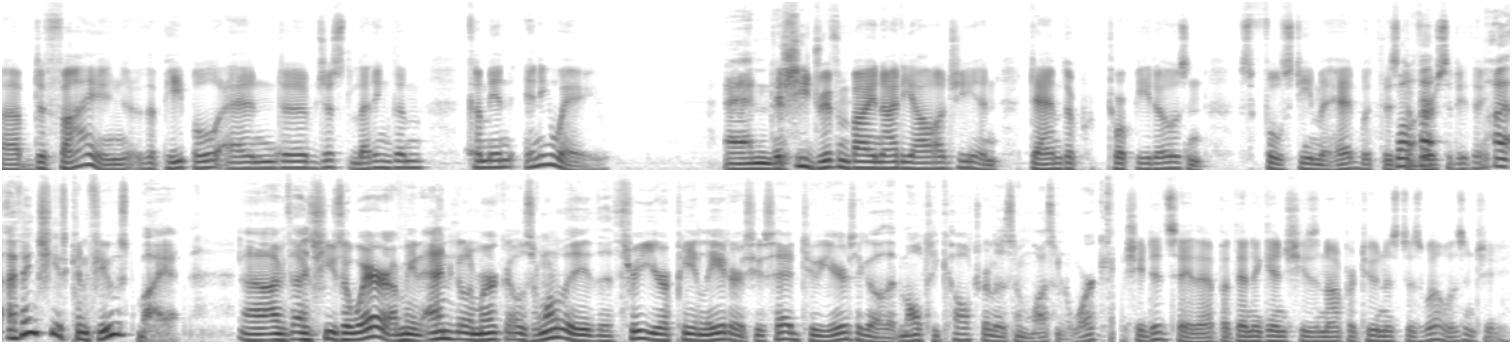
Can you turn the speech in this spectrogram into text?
uh, defying the people and uh, just letting them come in anyway. And is she driven by an ideology and damn the torpedoes and full steam ahead with this well, diversity I, thing? I, I think she's confused by it. Uh, and she's aware. I mean, Angela Merkel is one of the, the three European leaders who said two years ago that multiculturalism wasn't working. She did say that, but then again, she's an opportunist as well, isn't she?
